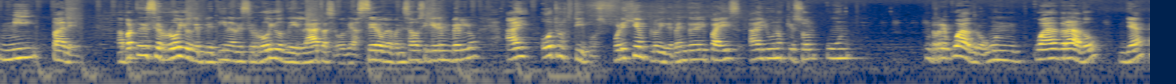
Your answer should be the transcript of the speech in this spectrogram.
mi pared. Aparte de ese rollo de pletina, de ese rollo de latas o de acero galvanizado, si quieren verlo, hay otros tipos. Por ejemplo, y depende del país, hay unos que son un recuadro, un cuadrado, ¿ya?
